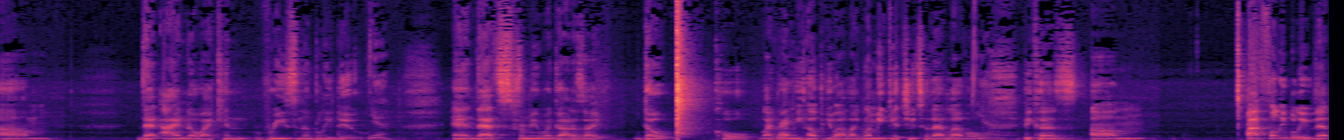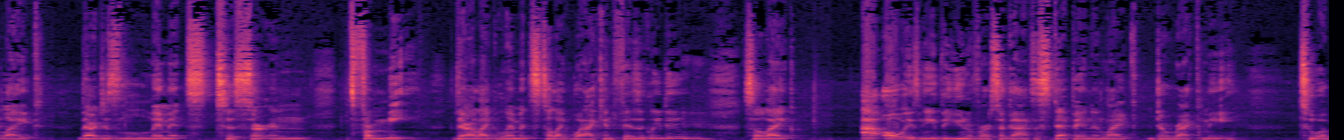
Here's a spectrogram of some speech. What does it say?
um, that I know I can reasonably do. Yeah. And that's for me when God is like, dope, cool. Like, let me help you out. Like, let me get you to that level. Yeah. Because um, I fully believe that, like, there are just limits to certain, for me, there are like limits to like what I can physically do. So, like, I always need the universe or God to step in and like direct me to a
